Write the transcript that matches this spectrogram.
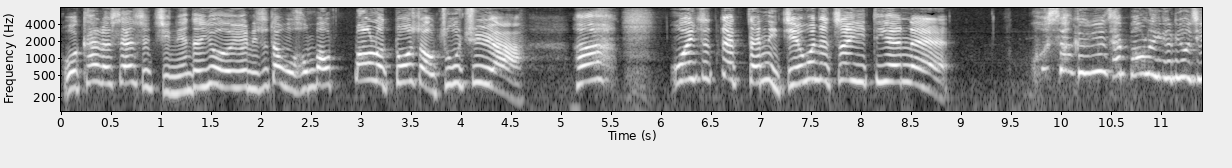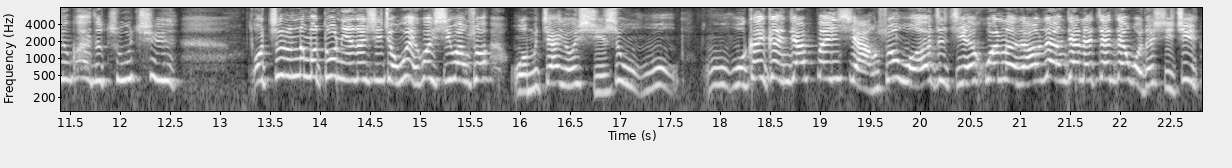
我开了三十几年的幼儿园，你知道我红包包了多少出去啊？啊，我一直在等你结婚的这一天呢。我上个月才包了一个六千块的出去。我吃了那么多年的喜酒，我也会希望说我们家有喜事，我我我我可以跟人家分享，说我儿子结婚了，然后让人家来沾沾我的喜气，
